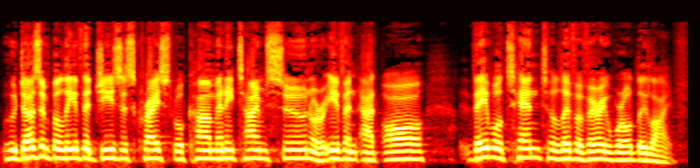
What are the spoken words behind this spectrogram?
who doesn't believe that Jesus Christ will come anytime soon or even at all, they will tend to live a very worldly life,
